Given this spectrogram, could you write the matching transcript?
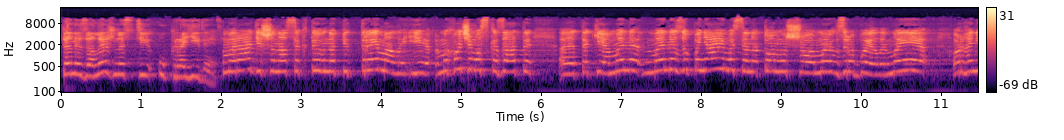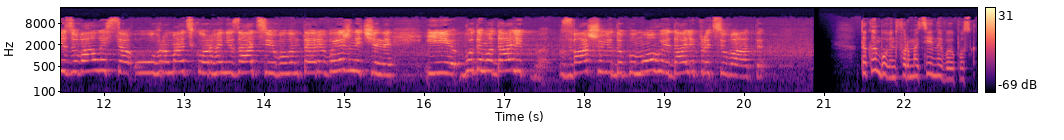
та незалежності України. Ми раді, що нас активно підтримали, і ми хочемо сказати е, таке: ми не ми не зупиняємося на тому, що ми зробили. Ми організувалися у громадську організацію Волонтери Вижничини і будемо далі з вашою допомогою далі працювати. Таким був інформаційний випуск.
